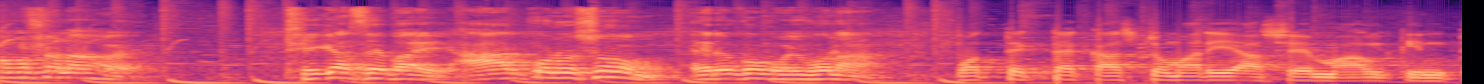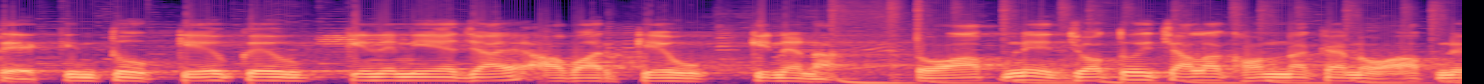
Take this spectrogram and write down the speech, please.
সমস্যা না হয়। ঠিক আছে ভাই আর কোনো সোম? এরকম হইব না। প্রত্যেকটা কাস্টমারই আসে মাল কিনতে কিন্তু কেউ কেউ কিনে নিয়ে যায় আবার কেউ কিনে না। তো আপনি যতই চালাক হন না কেন, আপনি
